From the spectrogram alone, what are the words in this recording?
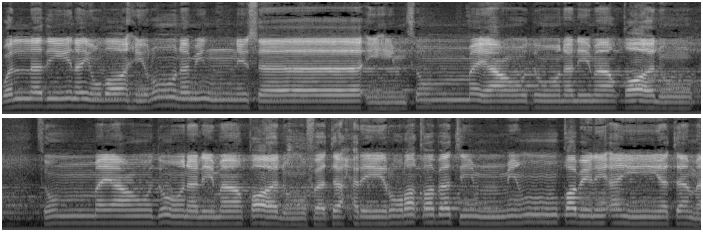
والذين يظاهرون من نسائهم ثم يعودون لما قالوا ثم يعودون لما قالوا فتحرير رقبة من قبل أن يتماسا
